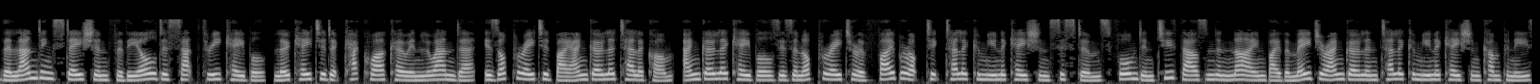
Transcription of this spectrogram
The landing station for the older SAT-3 cable, located at Cacuaco in Luanda, is operated by Angola Telecom. Angola Cables is an operator of fiber optic telecommunication systems formed in 2009 by the major Angolan telecommunication companies,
